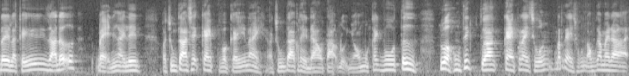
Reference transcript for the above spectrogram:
đây là cái giá đỡ bẻ như này lên và chúng ta sẽ kẹp vào cái này và chúng ta có thể đào tạo đội nhóm một cách vô tư lúc không thích chúng ta kẹp cái này xuống bắt cái này xuống đóng camera lại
